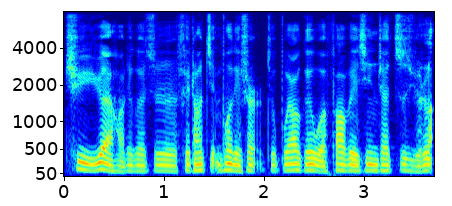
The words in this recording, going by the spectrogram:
去医院哈，这个是非常紧迫的事儿，就不要给我发微信再咨询了。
